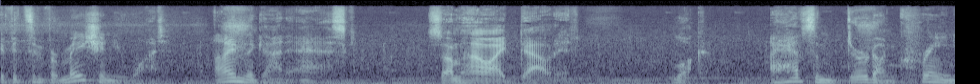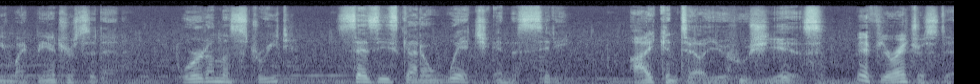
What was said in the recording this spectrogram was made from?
if it's information you want, I'm the guy to ask. Somehow I doubt it. Look, I have some dirt on Crane you might be interested in. Word on the street says he's got a witch in the city. I can tell you who she is, if you're interested.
